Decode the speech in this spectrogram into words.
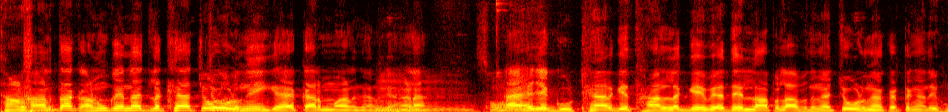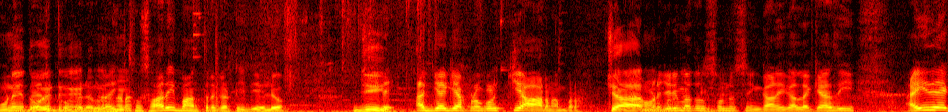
ਥਣ ਤਾਂ ਕਾਹਨੂੰ ਕਹਿੰਦਾ ਲਖਿਆ ਝੋਲੀਆਂ ਹੀ ਗਏ ਕਰਮ ਵਾਲੀਆਂ ਹਨਾ? ਇਹੋ ਜਿਹੇ ਗੂਠਿਆਂ ਵਰਗੇ ਥਣ ਲੱਗੇ ਵੇ ਤੇ ਲੱਪ ਲੱਪ ਦੀਆਂ ਝੋਲੀਆਂ ਕੱਟੀਆਂ ਦੇ ਹੁਣੇ ਤੋਂ ਬਿਲਕੁਲ ਏਡੀਆਂ ਇੱਥੋਂ ਸਾਰੀ ਬੰਤਰ ਕੱਟੀ ਦੇਖ ਲਿਓ। ਜੀ। ਤੇ ਅੱਗੇ ਅੱਗੇ ਆਪਣੇ ਕੋਲ 4 ਨੰਬਰ ਚਾਰ ਹੁਣ ਜਿਹੜੀ ਮੈਂ ਤੁਹਾਨੂੰ ਸਿੰਘਾਂ ਵਾਲੀ ਗੱਲ ਕਿਹਾ ਸੀ ਇਹਦੇ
